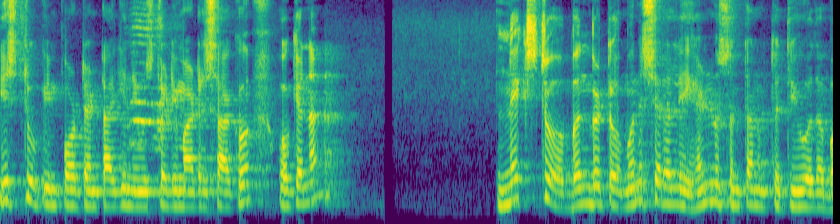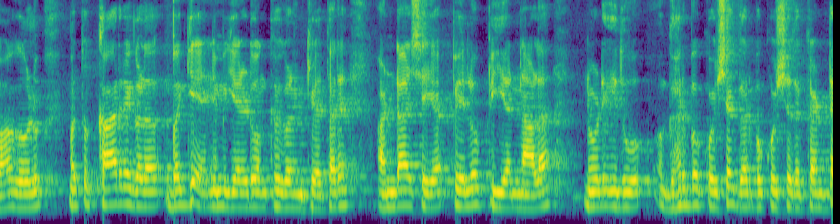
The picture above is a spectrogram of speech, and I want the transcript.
ಇಷ್ಟು ಇಂಪಾರ್ಟೆಂಟಾಗಿ ನೀವು ಸ್ಟಡಿ ಮಾಡಿರಿ ಸಾಕು. ಓಕೆನಾ ನೆಕ್ಸ್ಟ್ ಬಂದ್ಬಿಟ್ಟು ಮನುಷ್ಯರಲ್ಲಿ ಹೆಣ್ಣು ಸಂತಾನೋತ್ಪತ್ತಿಯುವದ ಭಾಗಗಳು ಮತ್ತು ಕಾರ್ಯಗಳ ಬಗ್ಗೆ ನಿಮಗೆ ಎರಡು ಅಂಕಗಳನ್ನು ಕೇಳ್ತಾರೆ. ಅಂಡಾಶಯ, ಪೆಲೋಪಿಯನ್ನಾಳ, ನೋಡಿ ಇದು ಗರ್ಭಕೋಶ, ಗರ್ಭಕೋಶದ ಕಂಠ,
